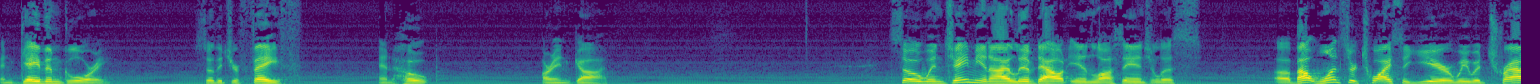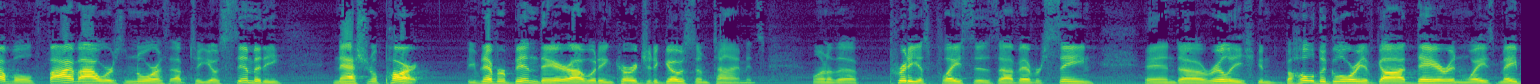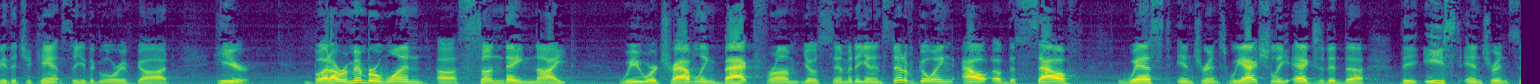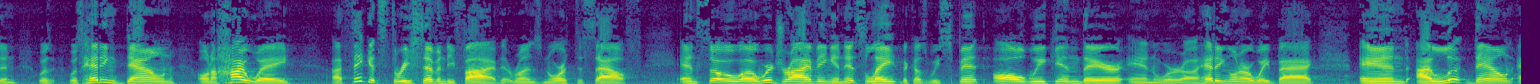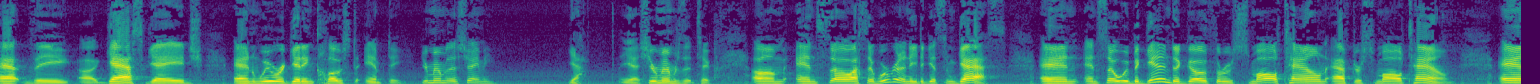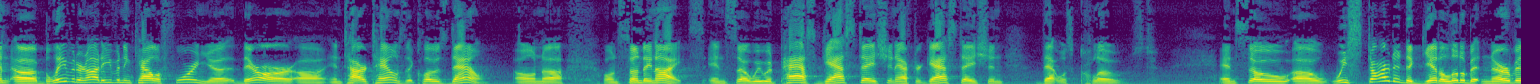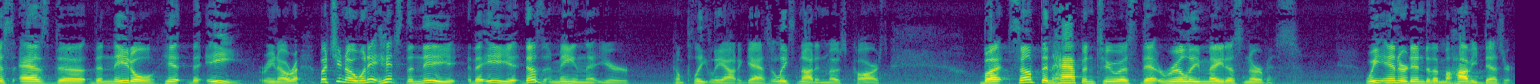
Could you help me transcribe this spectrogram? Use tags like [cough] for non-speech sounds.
and gave him glory, so that your faith and hope are in God. So, when Jamie and I lived out in Los Angeles, uh, about once or twice a year, we would travel five hours north up to Yosemite National Park. If you've never been there, I would encourage you to go sometime. It's one of the prettiest places I've ever seen and uh, really you can behold the glory of God there in ways maybe that you can't see the glory of God here. But I remember one uh, Sunday night we were traveling back from Yosemite, and instead of going out of the southwest entrance, we actually exited the the east entrance and was was heading down on a highway. I think it's 375 that runs north to south and so uh, we're driving, and it's late because we spent all weekend there, and we're uh, heading on our way back. And I looked down at the uh, gas gauge, and we were getting close to empty. You remember this, Jamie? Yeah, yeah, she remembers it too. Um, and so I said, we're going to need to get some gas. And, and so we began to go through small town after small town. And uh, believe it or not, even in California, there are uh, entire towns that close down on uh, on Sunday nights. And so we would pass gas station after gas station that was closed. And so uh, we started to get a little bit nervous as the, the needle hit the E. You know, but you know, when it hits the knee, the E, it doesn't mean that you're completely out of gas. At least not in most cars. But something happened to us that really made us nervous. We entered into the Mojave Desert.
